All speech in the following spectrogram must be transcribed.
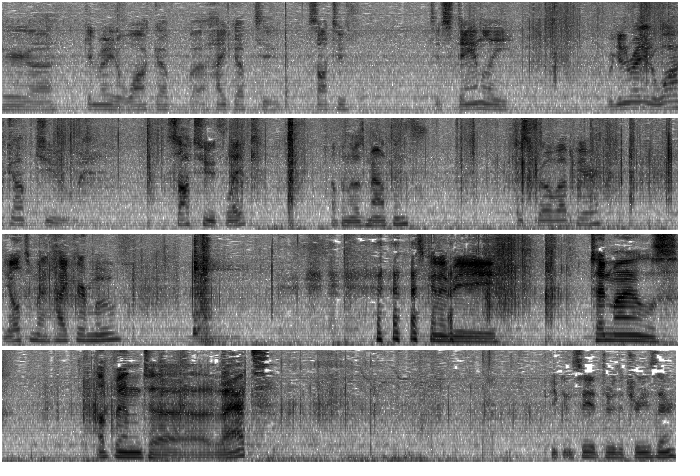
We're uh, getting ready to walk up, uh, hike up to Sawtooth, to Stanley. We're getting ready to walk up to Sawtooth Lake, up in those mountains. Just drove up here. The ultimate hiker move. it's gonna be 10 miles up into that. You can see it through the trees there.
